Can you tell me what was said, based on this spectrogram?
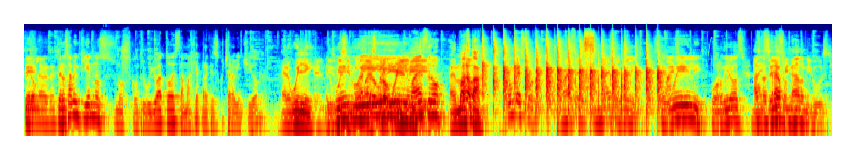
Pero, la verdad, sí. pero ¿saben quién nos, nos contribuyó a toda esta magia para que se escuchara bien chido? El Willy. El, El mismísimo Willy, maestro Willy, Willy. maestro. El Masta. Un beso. Maestro, maestro Willy. Maestro. Willy, por Dios. Hasta se maestrazo. afinado mi Gusti.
